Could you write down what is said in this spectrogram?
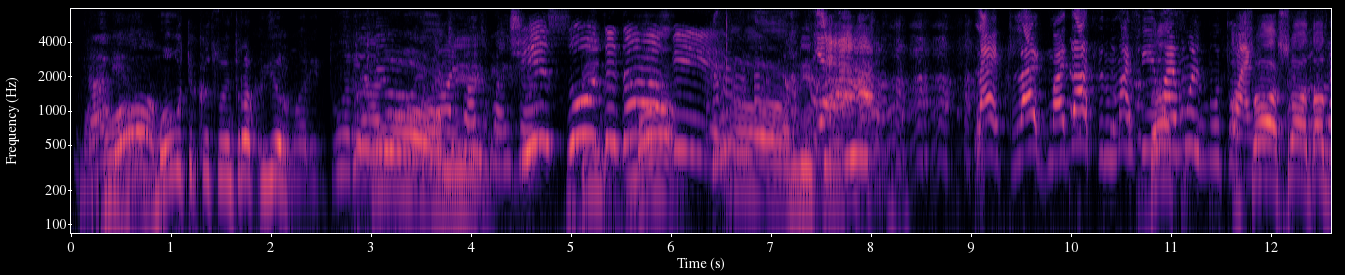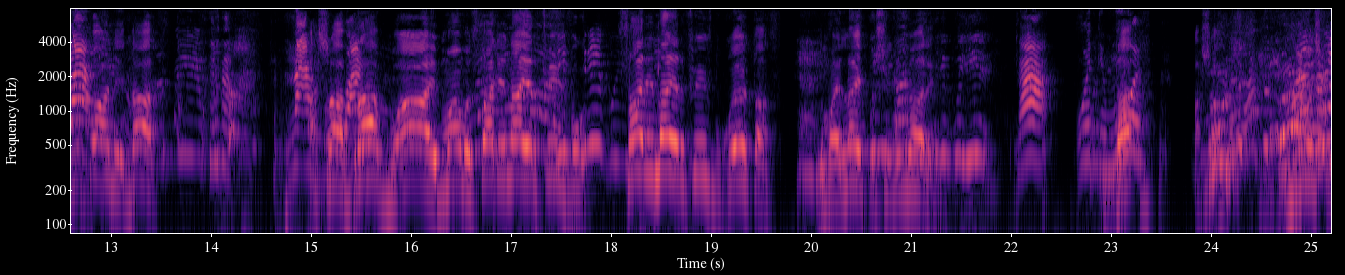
David? Wow, mă, uite cât s-a intrat pe el. Mărituri Doamne. 500 de ma, David. Doamne, ferești. Like, like, mai dați, nu mai fie mai Dați, mult butoane. așa, așa, dați butoane, dați. Na, Așa, butoane. bravo, ai, mamă, sare în aer Facebook. Distribui. Sare în aer Facebook-ul ăsta. Numai like-uri și inimioare. distribuiri. Na, uite, Da, mult. așa. Mușchi.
